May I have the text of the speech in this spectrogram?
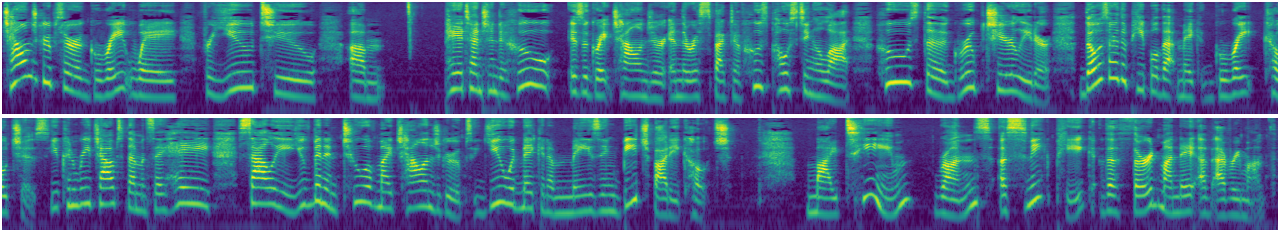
Challenge groups are a great way for you to um, pay attention to who is a great challenger in the respect of who's posting a lot, who's the group cheerleader. Those are the people that make great coaches. You can reach out to them and say, Hey, Sally, you've been in two of my challenge groups. You would make an amazing Beachbody coach. My team runs a sneak peek the third Monday of every month.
